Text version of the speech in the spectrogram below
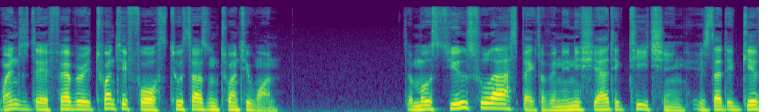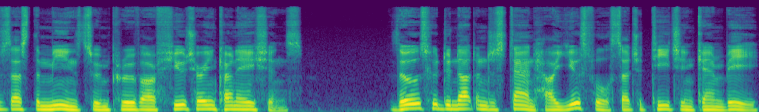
Wednesday, February 24th, 2021. The most useful aspect of an initiatic teaching is that it gives us the means to improve our future incarnations. Those who do not understand how useful such a teaching can be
